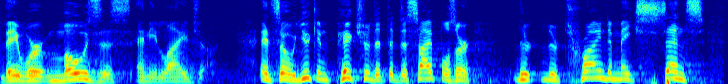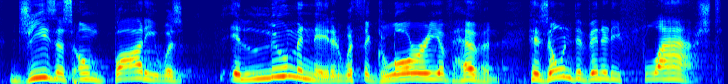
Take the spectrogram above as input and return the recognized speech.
they were Moses and Elijah. And so you can picture that the disciples are they're, they're trying to make sense. Jesus' own body was illuminated with the glory of heaven. His own divinity flashed.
